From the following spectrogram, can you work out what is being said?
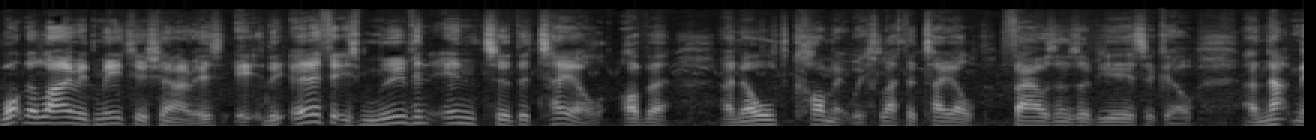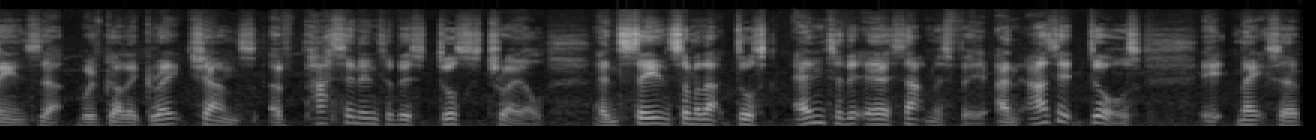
what the Lyrid meteor shower is, it, the Earth is moving into the tail of a, an old comet which left a tail thousands of years ago. And that means that we've got a great chance of passing into this dust trail and seeing some of that dust enter the Earth's atmosphere. And as it does, it makes a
